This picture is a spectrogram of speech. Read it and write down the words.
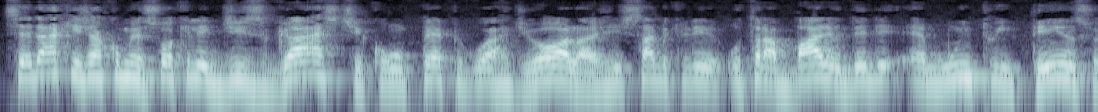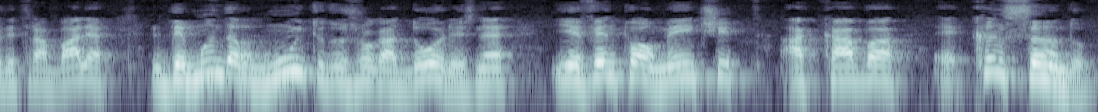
será que já começou aquele desgaste com o Pep Guardiola? A gente sabe que ele, o trabalho dele é muito intenso, ele trabalha, ele demanda muito dos jogadores, né? E eventualmente acaba é, cansando.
